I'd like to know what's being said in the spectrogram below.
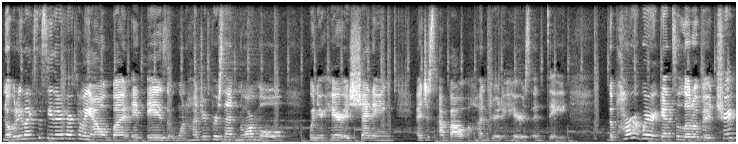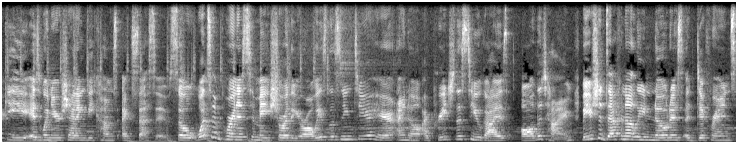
nobody likes to see their hair coming out, but it is 100% normal when your hair is shedding at just about 100 hairs a day. The part where it gets a little bit tricky is when your shedding becomes excessive. So what's important is to make sure that you're always listening to your hair. I know I preach this to you guys all the time, but you should definitely notice a difference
